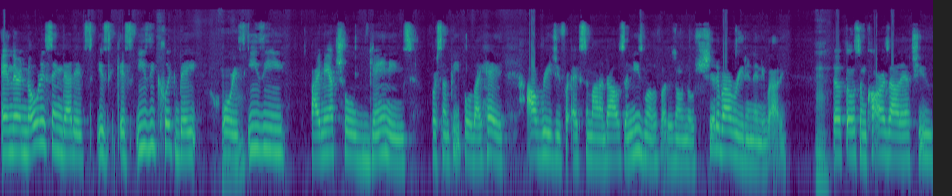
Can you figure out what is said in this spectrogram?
And they're noticing that it's, it's, it's easy clickbait or mm-hmm. it's easy financial gainings for some people. Like, hey, I'll read you for X amount of dollars. And these motherfuckers don't know shit about reading anybody. Mm. They'll throw some cards out at you,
